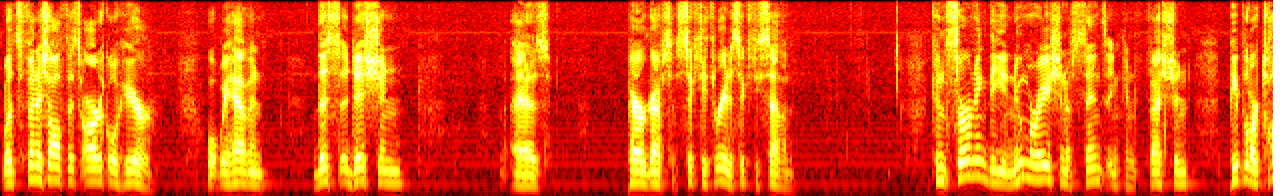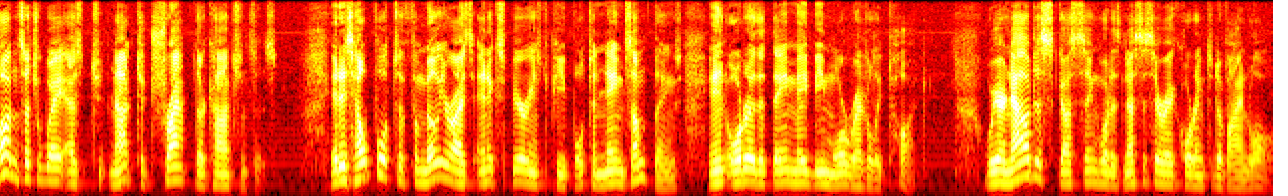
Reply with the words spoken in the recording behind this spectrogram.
let's finish off this article here. What we have in this edition as paragraphs 63 to 67. Concerning the enumeration of sins in confession, people are taught in such a way as to, not to trap their consciences. It is helpful to familiarize inexperienced people to name some things in order that they may be more readily taught. We are now discussing what is necessary according to divine law.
